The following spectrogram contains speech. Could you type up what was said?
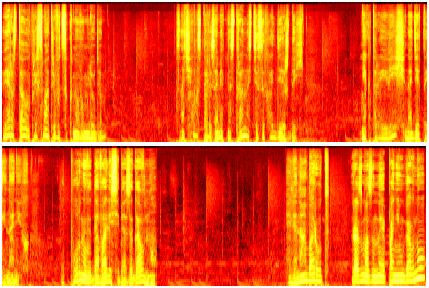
Вера стала присматриваться к новым людям. Сначала стали заметны странности с их одеждой. Некоторые вещи, надетые на них, упорно выдавали себя за говно — или наоборот, размазанное по ним говно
